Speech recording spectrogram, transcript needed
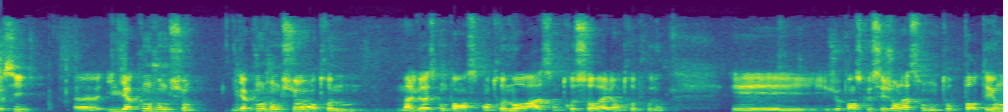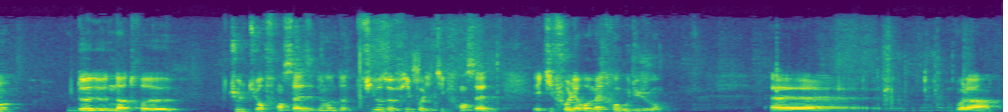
aussi, euh, il y a conjonction. Il y a conjonction entre, malgré ce qu'on pense, entre Maurras, entre Sorel et entre Proudhon. Et je pense que ces gens-là sont au panthéon de notre culture française, de notre philosophie politique française, et qu'il faut les remettre au goût du jour. Voilà.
